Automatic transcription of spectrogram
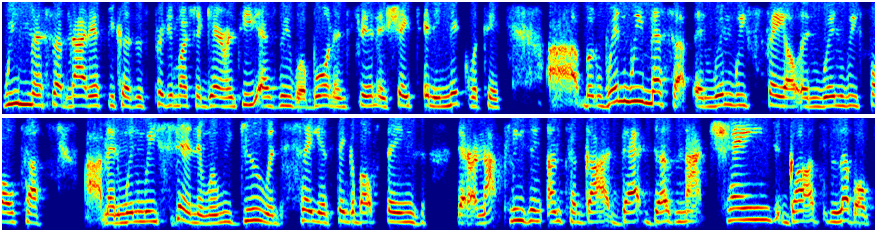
we mess up, not if, because it's pretty much a guarantee as we were born in sin and shaped in iniquity. Uh, but when we mess up and when we fail and when we falter, um, and when we sin and when we do and say and think about things that are not pleasing unto God, that does not change God's level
